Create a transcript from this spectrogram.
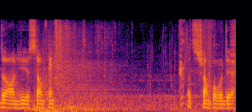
Down here something. Let's jump over there.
